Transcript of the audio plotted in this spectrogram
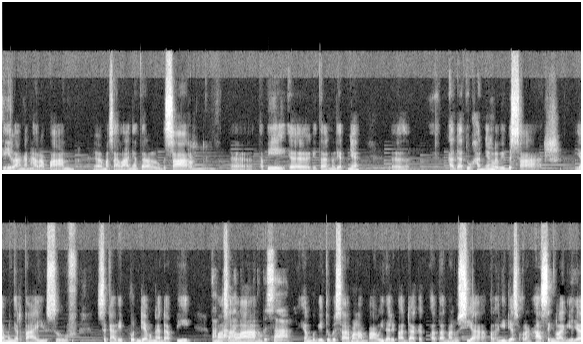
kehilangan harapan ya, masalahnya terlalu besar. Hmm. Uh, tapi uh, kita melihatnya uh, ada Tuhan yang lebih besar yang menyertai Yusuf sekalipun dia menghadapi Tantangan masalah yang besar yang begitu besar melampaui daripada kekuatan manusia apalagi dia seorang asing lagi Betul. ya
